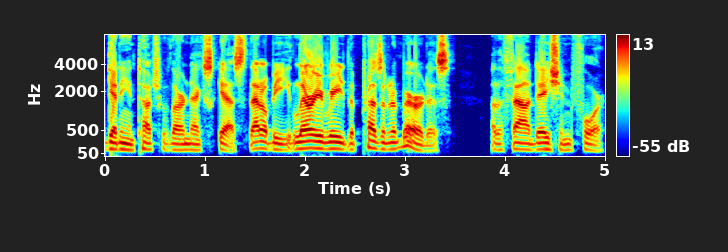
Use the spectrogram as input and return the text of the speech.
getting in touch with our next guest. That'll be Larry Reed, the president emeritus of the Foundation for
